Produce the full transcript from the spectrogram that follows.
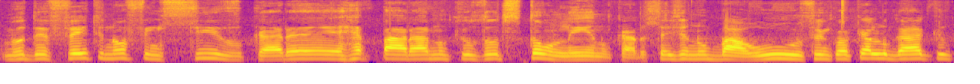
Meu defeito inofensivo, cara, é reparar no que os outros estão lendo, cara. Seja no baú, seja em qualquer lugar que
